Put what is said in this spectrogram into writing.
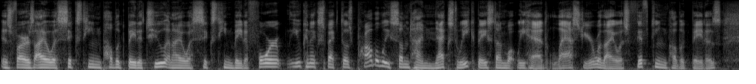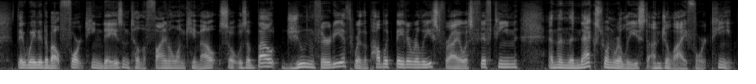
As far as iOS 16 Public Beta 2 and iOS 16 Beta 4, you can expect those probably sometime next week based on what we had last year with iOS 15 public betas. They waited about 14 days until the final one came out, so it was about June 30th where the public beta released for iOS 15, and then the next one released on July 14th.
